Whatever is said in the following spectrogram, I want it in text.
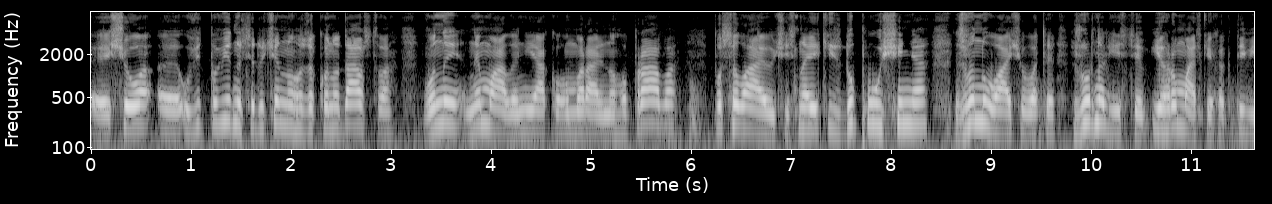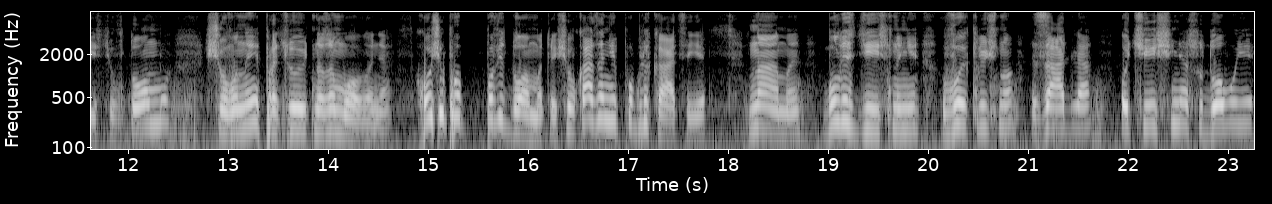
е, що е, у відповідності до чинного законодавства вони не мали ніякого морального права, посилаючись на якісь допущення, звинувачувати журналістів і громадських активістів в тому, що вони працюють на замовлення. Хочу повідомити, що вказані публікації нами були здійснені виключно задля очищення судової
